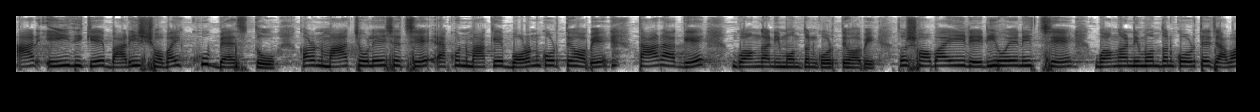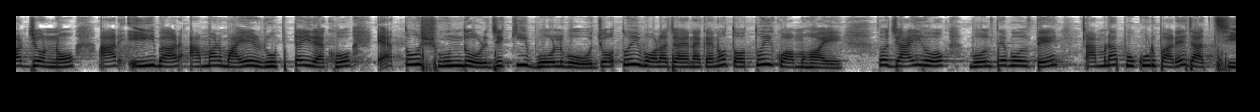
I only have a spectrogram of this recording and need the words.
আর এই দিকে বাড়ির সবাই খুব ব্যস্ত। কারণ মা চলে এসেছে, এখন মাকে বরণ করতে হবে। তার আগে গঙ্গা নিমন্ত্রণ করতে হবে। তো সবাই রেডি হয়ে নিচ্ছে গঙ্গা নিমন্ত্রণ করতে যাওয়ার জন্য। আর এইবার আমার মায়ের রূপটাই দেখো, এত সুন্দর যে কি বলব, যতই বলা যায় না কেন ততই কম হয়। তো যাই হোক, বলতে বলতে আমরা পুকুর পাড়ে যাচ্ছি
